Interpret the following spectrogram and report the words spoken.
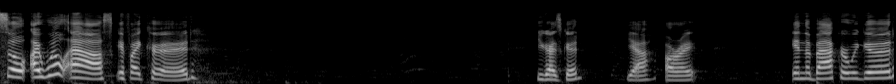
So I will ask if I could. You guys good? Yeah? All right. In the back, are we good?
